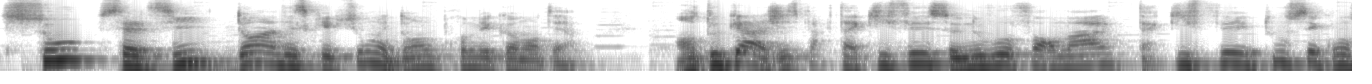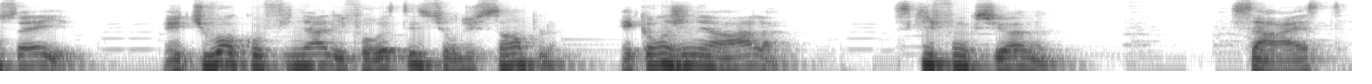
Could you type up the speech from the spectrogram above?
sous celle-ci, dans la description et dans le premier commentaire. En tout cas, j'espère que tu as kiffé ce nouveau format, que tu as kiffé tous ces conseils. Et tu vois qu'au final, il faut rester sur du simple et qu'en général, ce qui fonctionne, ça reste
